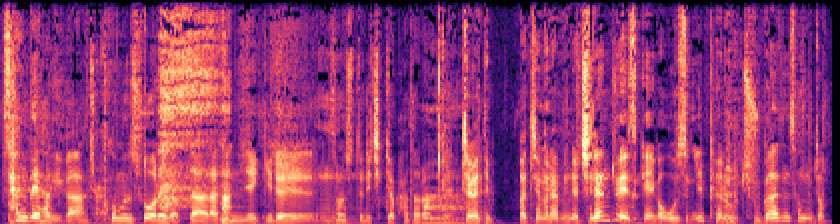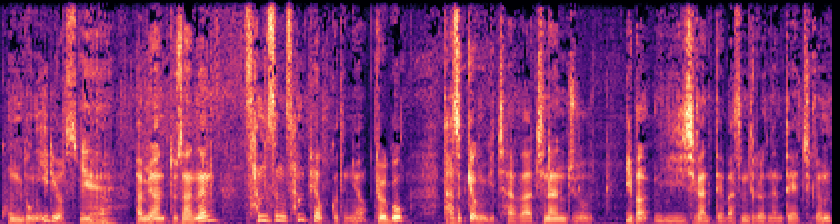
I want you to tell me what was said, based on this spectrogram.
상대하기가 조금은 수월해졌다라는 얘기를 음. 선수들이 직접 하더라고요. 아. 제가 뒷받침을 하면요. 지난주 SK가 5승 1패로 주간 성적 공동 1위였습니다. 예. 반면 두산은 3승 3패였거든요. 결국 다섯 경기 차가 지난주 이방 이 시간대 말씀드렸는데 지금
